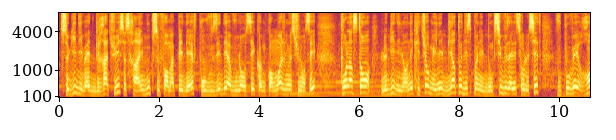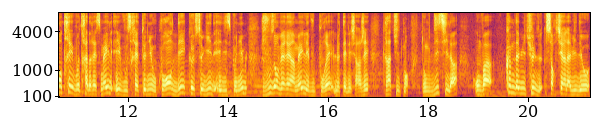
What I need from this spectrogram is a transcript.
Ce guide, il va être gratuit. Ce sera un ebook sous format PDF pour vous aider à vous lancer comme quand moi je me suis lancé. Pour l'instant, le guide il est en écriture mais il est bientôt disponible. Donc si vous allez sur le site, vous pouvez rentrer votre adresse mail et vous serez tenu au courant dès que ce guide est disponible. Je vous enverrai un mail et vous pourrez le télécharger gratuitement. Donc d'ici là, on va comme d'habitude sortir la vidéo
